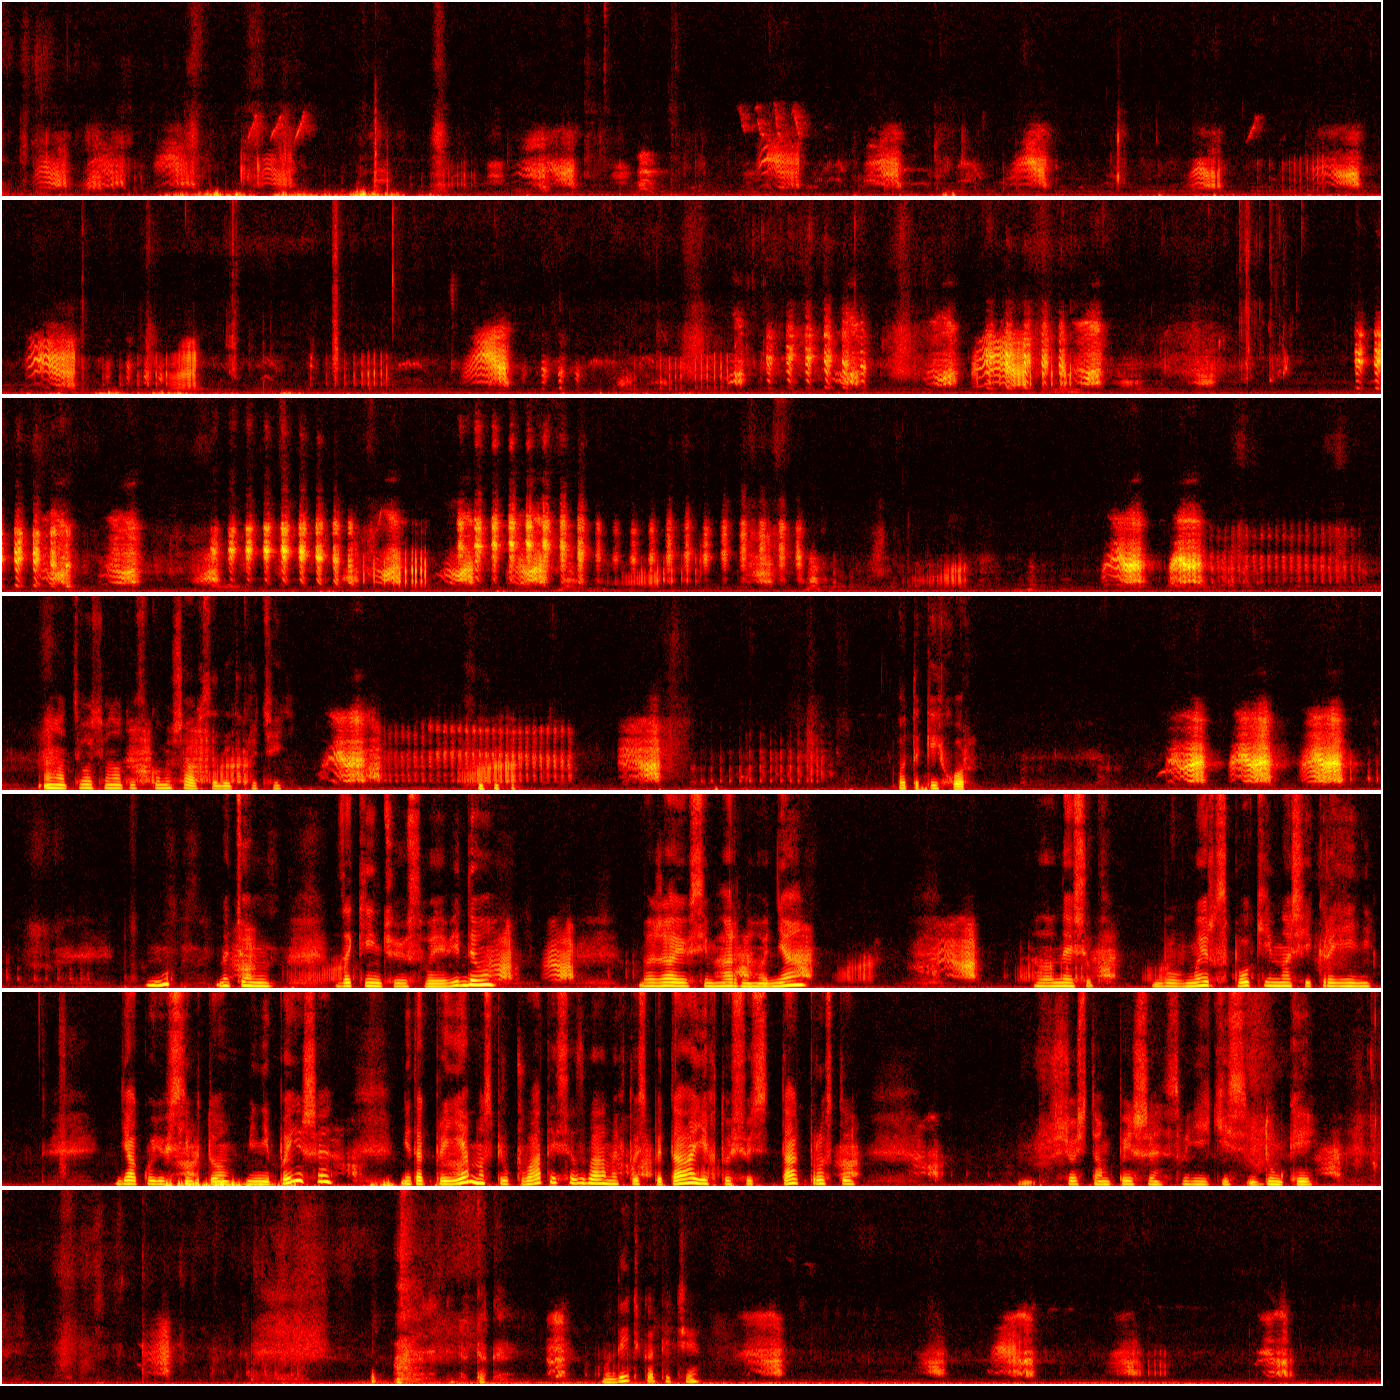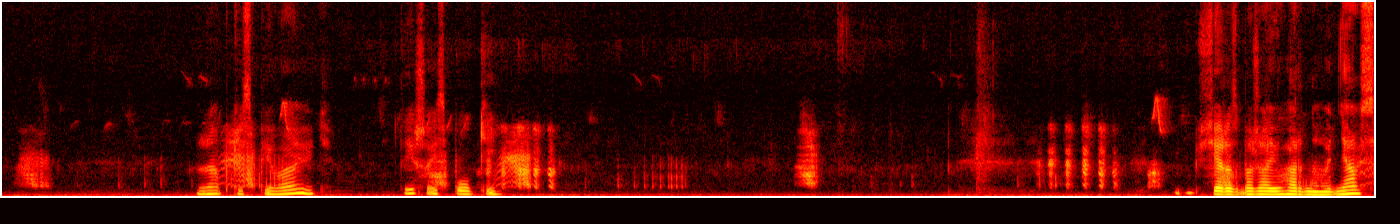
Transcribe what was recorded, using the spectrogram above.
Ага, це ось вона тут в комишах сидить, кричить. Отакий хор. Ну, на цьому закінчую своє відео. Бажаю всім гарного дня. Головне, щоб був мир, спокій в нашій країні. Дякую всім, хто мені пише. Мені так приємно спілкуватися з вами. Хтось питає, хто щось так просто щось там пише, свої якісь думки. Тут так водичка тече. Жабки співають. Тиша і спокій. Ще раз бажаю гарного дня всім.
